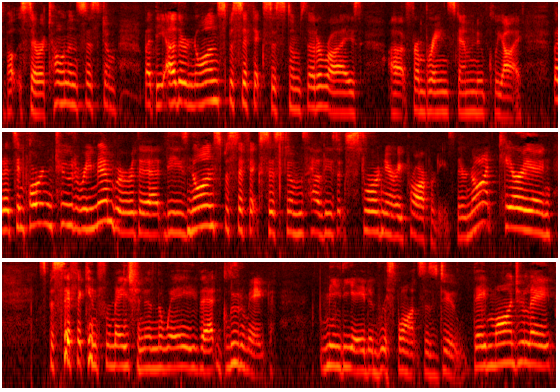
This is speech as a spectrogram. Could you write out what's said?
about the serotonin system but the other non-specific systems that arise uh, from brainstem nuclei. But it's important too to remember that these non-specific systems have these extraordinary properties. They're not carrying specific information in the way that glutamate mediated responses do. They modulate,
